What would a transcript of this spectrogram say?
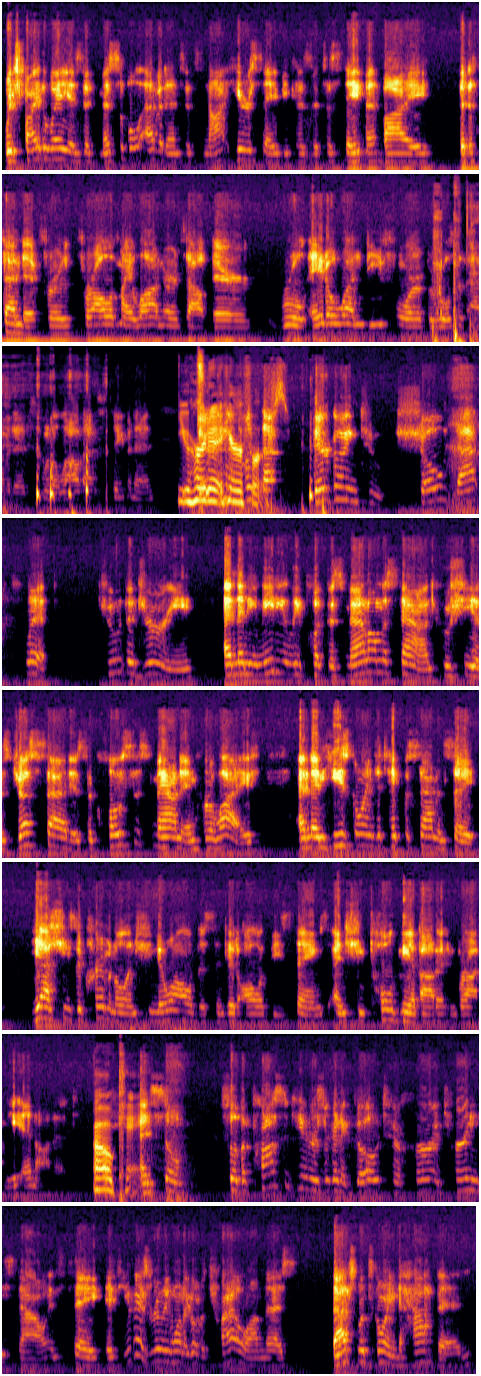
which, by the way, is admissible evidence. It's not hearsay because it's a statement by the defendant. For, for all of my law nerds out there, Rule 801D4 of the Rules of Evidence would allow that statement in. You heard They're it here put that- first. they're going to show that clip to the jury and then immediately put this man on the stand who she has just said is the closest man in her life. And then he's going to take the stand and say, Yeah, she's a criminal and she knew all of this and did all of these things. And she told me about it and brought me in on it. Okay. And so so the prosecutors are going to go to her attorneys now and say, if you guys really want to go to trial on this, that's what's going to happen.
